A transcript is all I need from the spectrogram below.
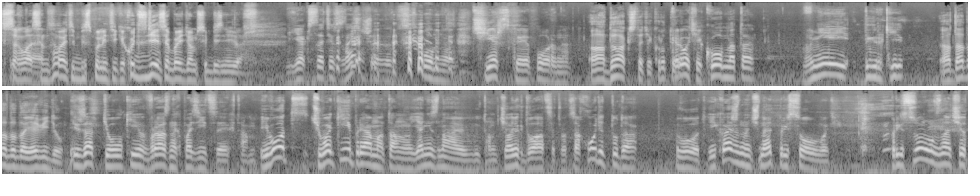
Согласен, давайте без политики. Хоть здесь обойдемся без нее. Я, кстати, знаешь, что вспомнил? Чешское порно. А, да, кстати, круто. Короче, комната, в ней дырки, А, да-да-да-да, я видел. лежат телки в разных позициях там. И вот чуваки прямо там, я не знаю, там человек 20, вот заходит туда, вот, и каждый начинает прессовывать. Присунул, значит,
